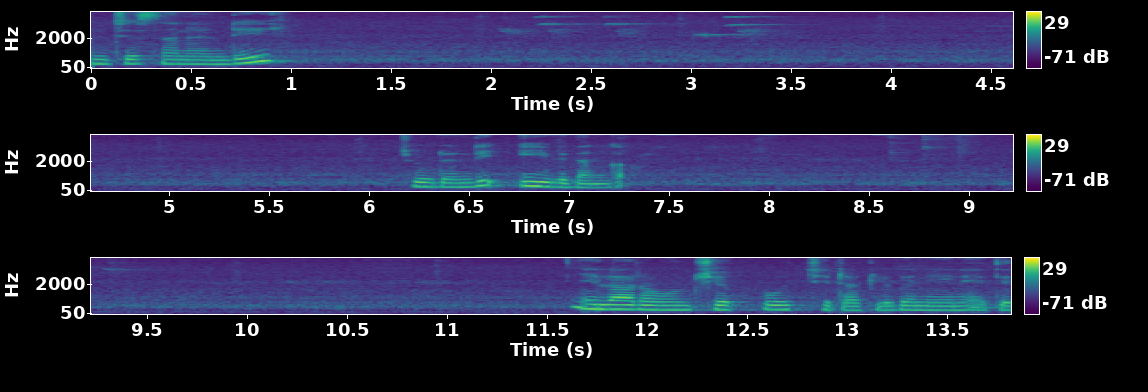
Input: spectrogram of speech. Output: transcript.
ఉంచేసానండి. చూడండి ఈ విధంగా. ఇలా రౌండ్ షేప్ వచ్చేటట్లుగా నేనైతే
